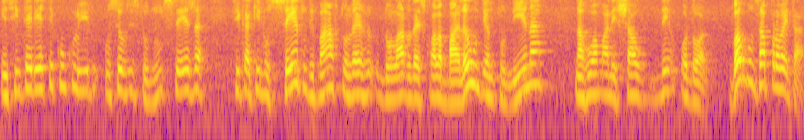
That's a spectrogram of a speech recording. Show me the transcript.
esse interesse de concluir os seus estudos. Ou seja, fica aqui no centro de Bafo, do, do lado da Escola Barão de Antonina, na rua Marechal de Odoro. Vamos aproveitar.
